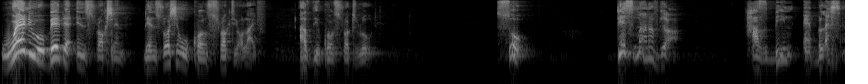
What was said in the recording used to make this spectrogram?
When you obey the instruction, the instruction will construct your life as they construct road. So, this man of God has been a blessing.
